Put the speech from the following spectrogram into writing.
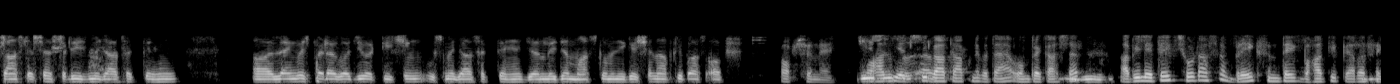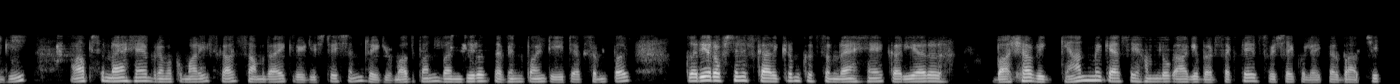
ट्रांसलेशन स्टडीज़ में जा सकते हैं लैंग्वेज पेडागोजी और टीचिंग उसमें जा सकते हैं जर्नलिज्म मास कम्युनिकेशन आपके पास ऑप्शन है। बहुत ही अच्छी बात आपने बताया ओम प्रकाश सर। अभी लेते एक छोटा सा ब्रेक सुनते एक बहुत ही प्यारा सा गीत। आप सुनाए हैं ब्रह्म कुमारी इसका सामुदायिक radio station radio Madhuban one zero seven point eight F पर। करियर ऑप्शन इस कार्यक्रम को सुन रहे हैं। करियर भाषा विज्ञान में कैसे हम लोग आगे बढ़ सकते हैं इस विषय को लेकर बातचीत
